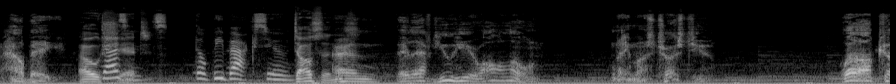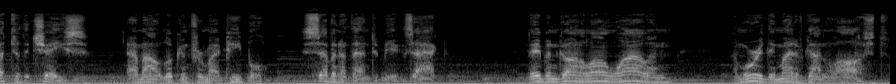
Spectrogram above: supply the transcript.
How big? oh Dozens. They'll be back soon. Dozens. And they left you here all alone. They must trust you. Well, I'll cut to the chase. I'm out looking for my people. Seven of them, to be exact. They've been gone a long while, and I'm worried they might have gotten lost.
